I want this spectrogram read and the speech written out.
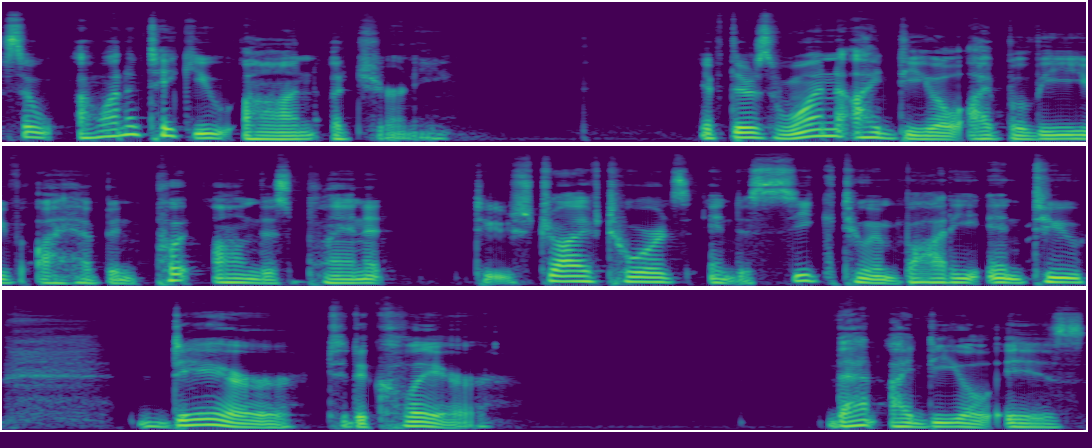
So, I want to take you on a journey. If there's one ideal I believe I have been put on this planet to strive towards and to seek to embody and to dare to declare, that ideal is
